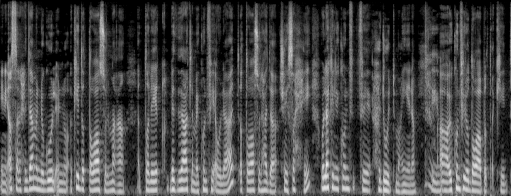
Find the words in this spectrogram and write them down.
يعني أصلا إحنا دائما نقول إنه أكيد التواصل مع الطليق بالذات لما يكون في أولاد التواصل هذا شيء صحي ولكن يكون في حدود معينة. أيوه. آه يكون في له ضوابط أكيد.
